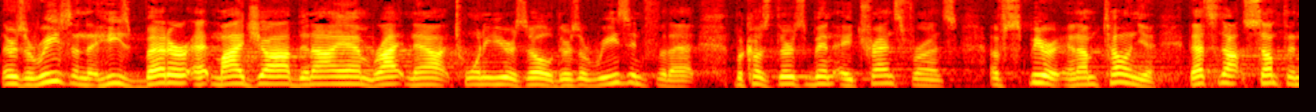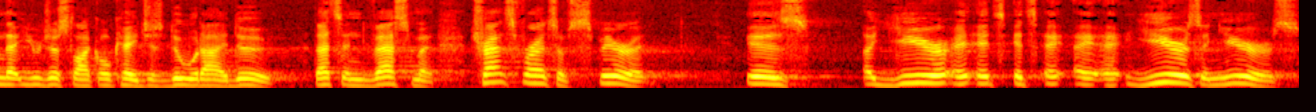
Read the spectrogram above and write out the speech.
there's a reason that he's better at my job than I am right now at 20 years old. There's a reason for that because there's been a transference of spirit. And I'm telling you, that's not something that you're just like, okay, just do what I do. That's investment. Transference of spirit is a year, it's, it's a, a, a years and years.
